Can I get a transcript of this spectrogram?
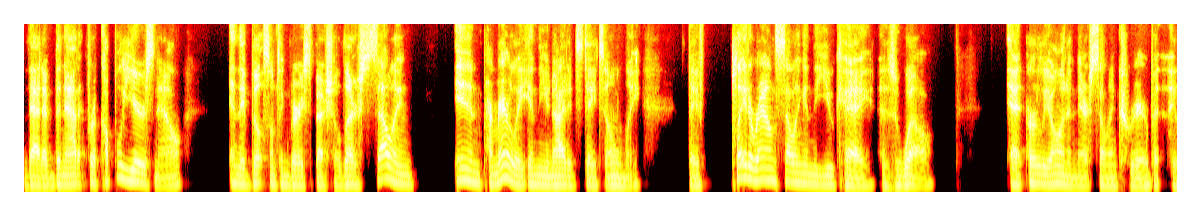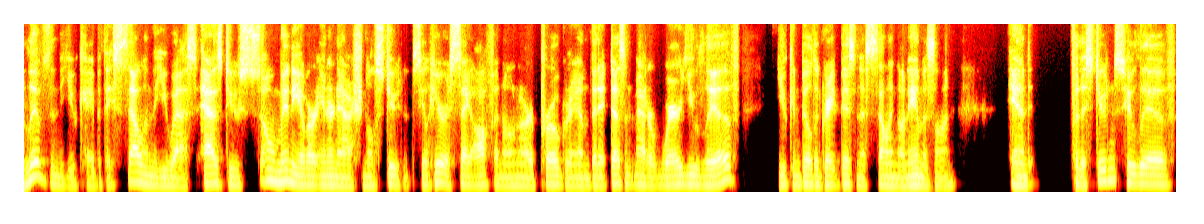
that have been at it for a couple years now, and they've built something very special. They're selling in primarily in the United States only. They've played around selling in the UK as well, at early on in their selling career, but they lived in the UK, but they sell in the US, as do so many of our international students. You'll hear us say often on our program that it doesn't matter where you live, you can build a great business selling on Amazon. And for the students who live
